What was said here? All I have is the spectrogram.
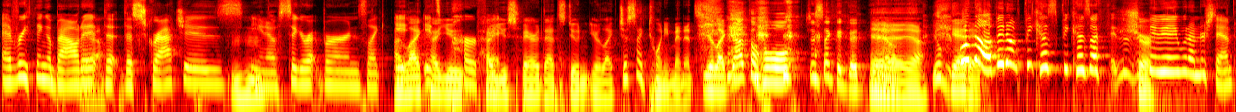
everything about it, Yeah. Mm-hmm. the the scratches, you know, cigarette burns, like I it- like how you perfect. how you spared that student. You're like just like 20 minutes. You're like not the whole, just like a good. You Yeah, know, yeah, yeah. You'll get well, it. no, they don't because because I f- Sure. they, they would understand.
